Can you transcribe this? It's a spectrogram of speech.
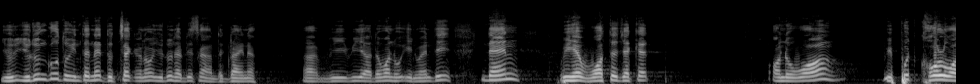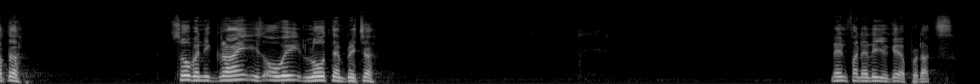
You, you don't go to internet to check, you know, you don't have this kind of the grinder. Uh, we, we are the one who invented. Then we have water jacket. On the wall, we put cold water. So when it grind, it's always low temperature. Then finally you get your products.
